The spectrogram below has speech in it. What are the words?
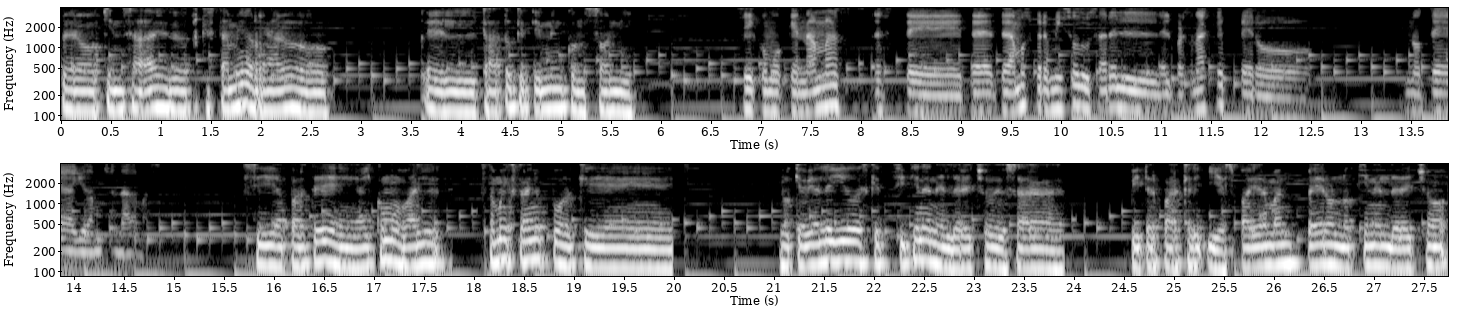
Pero quién sabe, porque está medio raro el trato que tienen con Sony. Sí, como que nada más este, te, damos permiso de usar el, personaje, pero no te ayudamos en nada más. Sí, aparte hay como varios... Está muy extraño porque lo que había leído es que sí tienen el derecho de usar a Peter Parker y Spider-Man, pero no tienen derecho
